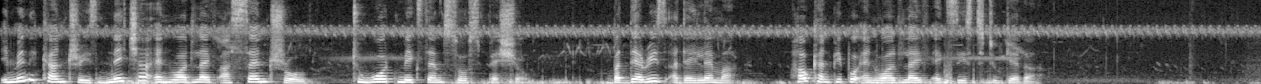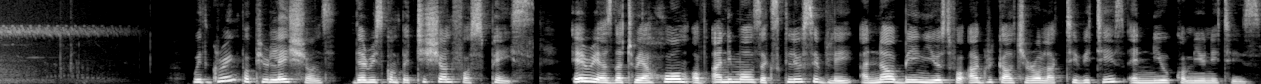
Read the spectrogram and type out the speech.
In many countries, nature and wildlife are central to what makes them so special. But there is a dilemma. How can people and wildlife exist together? With growing populations, there is competition for space. Areas that were home of animals exclusively are now being used for agricultural activities and new communities.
